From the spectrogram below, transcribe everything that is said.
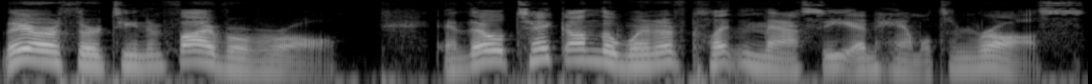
They are 13 and 5 overall, and they'll take on the winner of Clinton Massie and Hamilton Ross.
